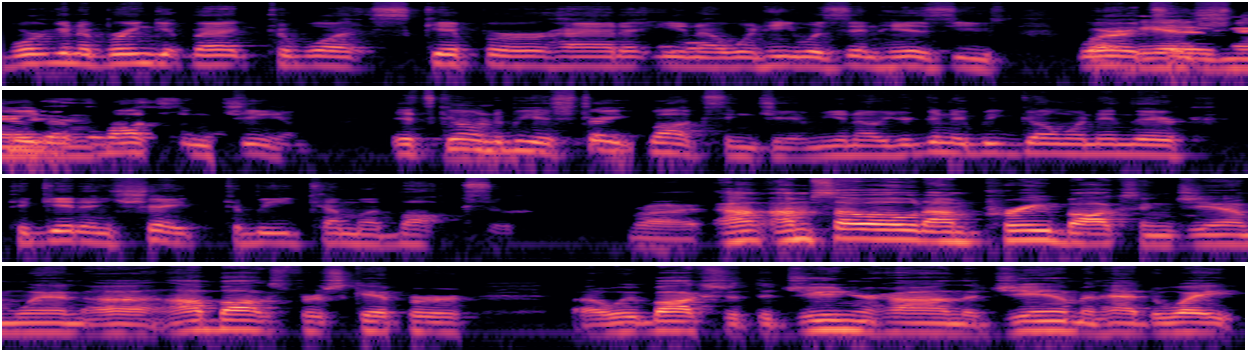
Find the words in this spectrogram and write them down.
we're gonna bring it back to what Skipper had it. You know, when he was in his youth, where well, it's a straight up boxing gym. It's going mm-hmm. to be a straight boxing gym. You know, you're going to be going in there to get in shape to become a boxer. Right. I'm, I'm so old. I'm pre-boxing gym. When uh, I boxed for Skipper, uh, we boxed at the junior high in the gym and had to wait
